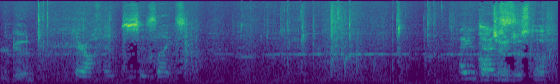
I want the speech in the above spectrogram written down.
You're good. Their offense is like. How you I'll change this stuff.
